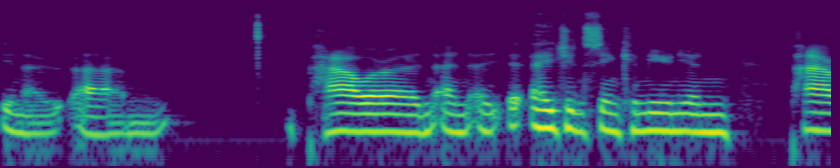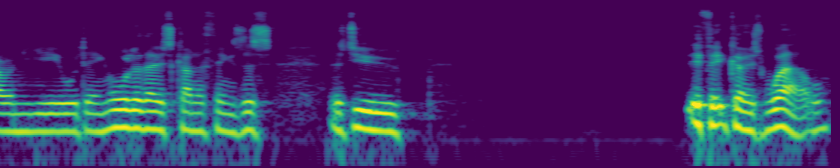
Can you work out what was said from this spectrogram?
you know, um, power and, and uh, agency and communion, power and yielding, all of those kind of things. As as you, if it goes well,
